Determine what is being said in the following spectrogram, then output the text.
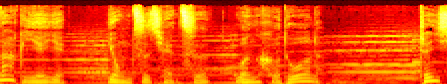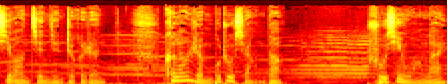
那个爷爷。用字遣词温和多了，真希望见见这个人。克朗忍不住想到，书信往来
